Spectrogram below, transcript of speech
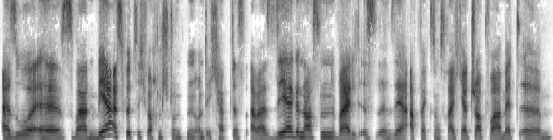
Also äh, es waren mehr als 40 Wochenstunden und ich habe das aber sehr genossen, weil es ein sehr abwechslungsreicher Job war mit ähm,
